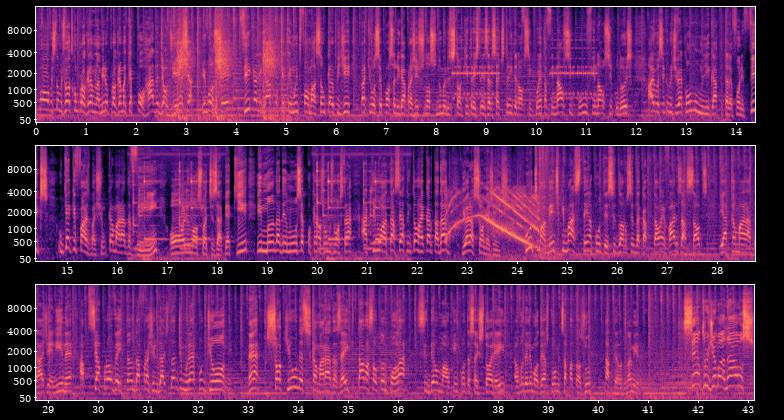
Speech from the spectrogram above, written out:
meu povo, estamos de volta com o programa Na Mira, o programa que é porrada de audiência. E você fica ligado porque tem muita informação. Quero pedir para que você possa ligar para a gente. Os nossos números estão aqui: 3307-3950, final 51, final 52. Aí você que não tiver como ligar para o telefone fixo, o que é que faz, baixinho? Um camarada vem, olha o nosso WhatsApp aqui e manda a denúncia, porque nós vamos mostrar aqui no ar. Tá certo? Então o recado tá dado. E olha só, minha gente. Ultimamente, o que mais tem acontecido lá no centro da capital é vários assaltos e a camaradagem ali, né? Se aproveitando da fragilidade tanto de mulher quanto de homem, né? Só que um desses camaradas aí que estava assaltando por lá se deu mal. Quem conta essa história aí é o Vanderlei Modesto, o homem de sapato azul, na tela do Namira. Centro de Manaus,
